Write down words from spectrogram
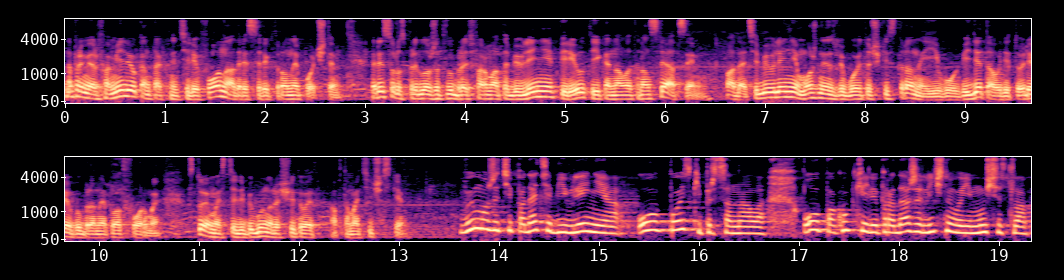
Например, фамилию, контактный телефон, адрес электронной почты. Ресурс предложит выбрать формат объявления, период и каналы трансляции. Подать объявление можно из любой точки страны. Его увидит аудитория выбранной платформы. Стоимость телебегун рассчитывает автоматически. Вы можете подать объявление о поиске персонала, о покупке или продаже личного имущества,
